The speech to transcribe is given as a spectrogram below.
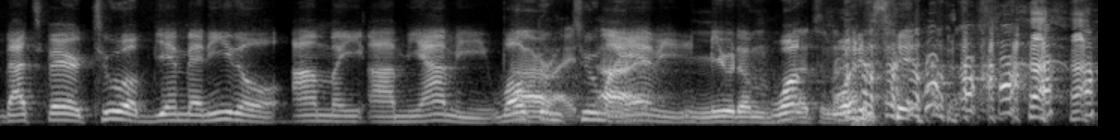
That's fair. Tua, bienvenido a, Mi- a Miami. Welcome right, to all right. Miami. Mute him. What, That's what it?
